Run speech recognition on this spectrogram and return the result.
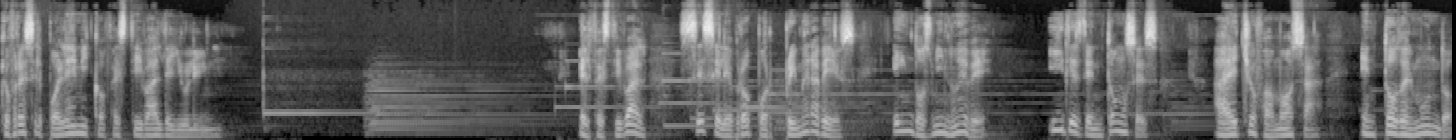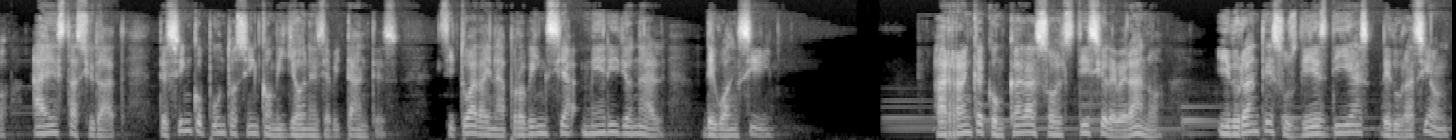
que ofrece el polémico Festival de Yulin. El festival se celebró por primera vez en 2009 y desde entonces ha hecho famosa en todo el mundo a esta ciudad de 5.5 millones de habitantes, situada en la provincia meridional de Guangxi. Arranca con cada solsticio de verano y durante sus 10 días de duración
